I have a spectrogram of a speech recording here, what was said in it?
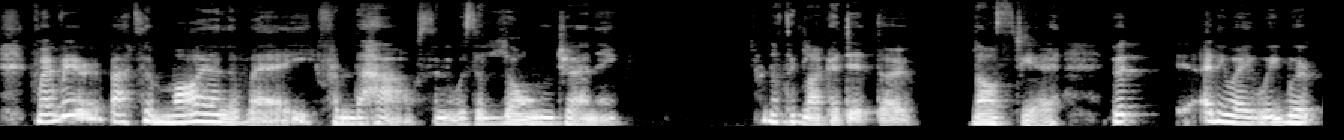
when we were about a mile away from the house, and it was a long journey, nothing like I did though last year. But anyway, we were.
